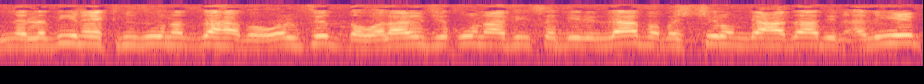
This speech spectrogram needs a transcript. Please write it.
إن الذين يكنزون الذهب والفضة ولا ينفقونها في سبيل الله فبشرهم بعذاب أليم.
